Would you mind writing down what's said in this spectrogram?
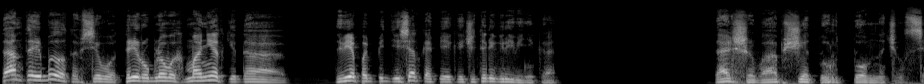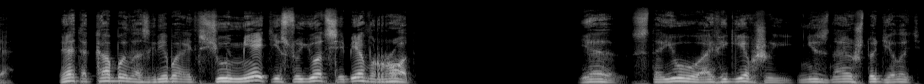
Там-то и было-то всего три рублевых монетки да две по пятьдесят копеек и четыре гривенника. Дальше вообще дурдом начался. Эта кобыла сгребает всю медь и сует себе в рот. Я стою офигевший, не знаю, что делать.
